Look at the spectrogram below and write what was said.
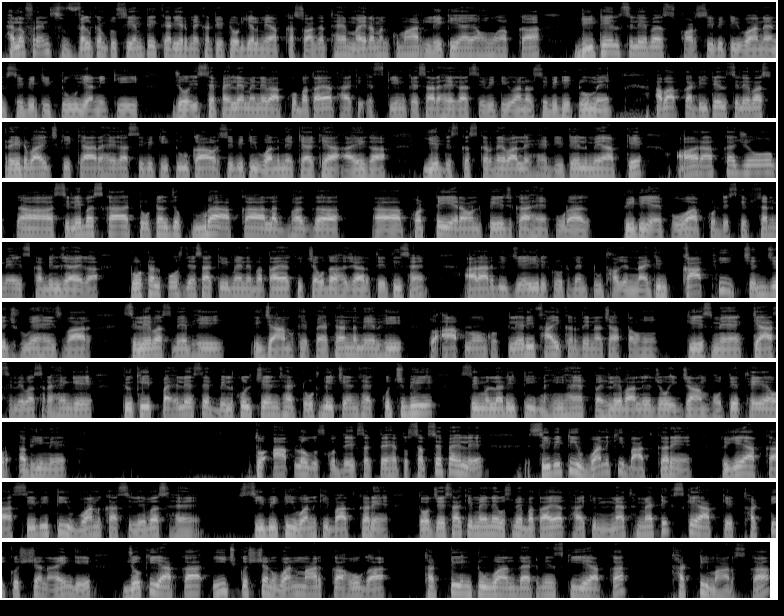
Hello friends welcome to C M T career maker tutorial में आपका स्वागत है। मैं रमन कुमार लेके आया हूँ आपका detail syllabus for C B T one and C B T two यानी कि जो इससे पहले मैंने आपको बताया था कि स्कीम कैसा रहेगा सीबीटी वन और सीबीटी टू में। अब आपका डिटेल सिलेबस ट्रेड वाइज की क्या रहेगा सीबीटी टू का और सीबीटी वन में क्या क्या आएगा, ये डिस्कस करने वाले हैं डिटेल में आपके। और आपका जो सिलेबस का टोटल जो पूरा आपका लगभग फोर्टी अराउंड पेज का है पूरा पीडीएफ वो आपको डिस्क्रिप्शन में इसका मिल जाएगा। टोटल पोस्ट जैसा कि मैंने बताया कि चौदह हज़ार तैतीस है। आरआरबी जेई रिक्रूटमेंट 2019 काफ़ी चेंजेज हुए हैं इस बार। सिलेबस में भी एग्ज़ाम के पैटर्न में भी। तो आप लोगों को क्लेरिफाई कर देना चाहता हूँ कि इसमें क्या सिलेबस रहेंगे, क्योंकि पहले से बिल्कुल चेंज है टोटली चेंज है। कुछ भी सिमिलरिटी नहीं है। पहले वाले जो एग्ज़ाम होते थे और अभी में तो आप लोग उसको देख सकते हैं। तो सबसे पहले सीबीटी वन की बात करें तो ये आपका सीबीटी वन का सिलेबस है। सीबीटी वन की बात करें तो जैसा कि मैंने उसमें बताया था कि मैथमेटिक्स के आपके थर्टी क्वेश्चन आएँगे, जो कि आपका ईच क्वेश्चन वन मार्क का होगा। Thirty into one that means कि ये आपका थर्टी मार्क्स का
